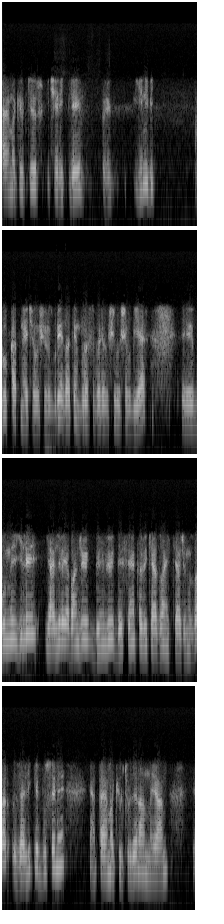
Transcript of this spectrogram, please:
permakültür içerikli böyle yeni bir ruh katmaya çalışıyoruz. Buraya zaten burası böyle ışıl ışıl bir yer. Ee, bununla ilgili yerli ve yabancı gönüllü desteğine tabii ki her zaman ihtiyacımız var. Özellikle bu sene yani permakültürden anlayan, e,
